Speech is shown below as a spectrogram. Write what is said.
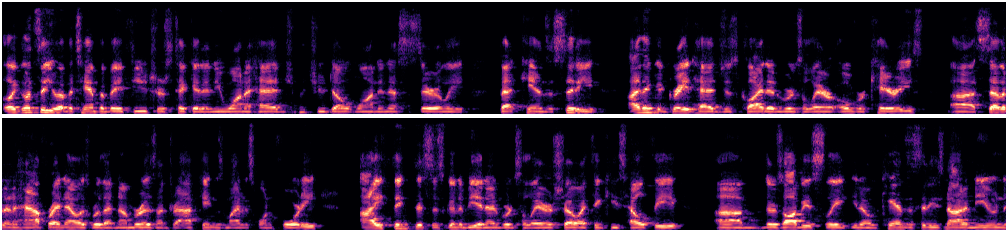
like let's say you have a Tampa Bay futures ticket and you want to hedge, but you don't want to necessarily bet Kansas City. I think a great hedge is Clyde Edwards Helaire over carries. Uh, seven and a half right now is where that number is on DraftKings, minus 140. I think this is going to be an Edwards Helaire show. I think he's healthy. Um, there's obviously, you know, Kansas City's not immune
